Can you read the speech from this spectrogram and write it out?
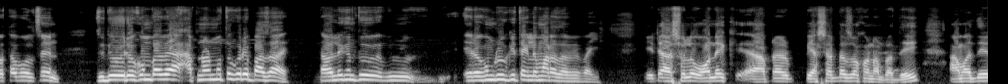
কথা বলছেন যদি ওই রকম ভাবে আপনার মতো করে বাজায় তাহলে কিন্তু এরকম রুগী থাকলে মারা যাবে ভাই। এটা আসলে অনেক, আপনার প্রেশারটা যখন আমরা দেই, আমাদের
